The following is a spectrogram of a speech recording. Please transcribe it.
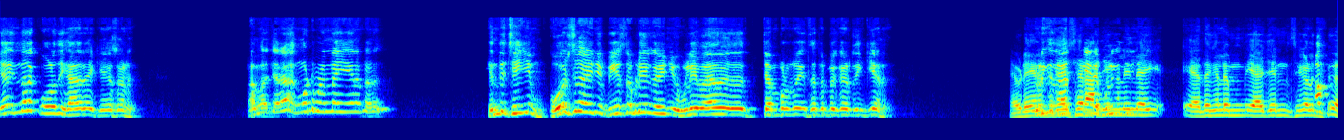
ഞാൻ ഇന്നലെ കോടതി ഹാജരായ കേസാണ്. നമ്മൾ ചേട്ടാ അങ്ങോട്ട് വിടണ ചെയ്യാനായിട്ടാണ് എന്ത് ചെയ്യും? കോഴ്സ് കഴിഞ്ഞു ബി എസ് ഡബ്ല്യു കഴിഞ്ഞു. പുള്ളി വേറെ ടെമ്പററി സെറ്റപ്പ് ഒക്കെ നിൽക്കുകയാണ് ഏതെങ്കിലും ഏജൻസികൾക്ക്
